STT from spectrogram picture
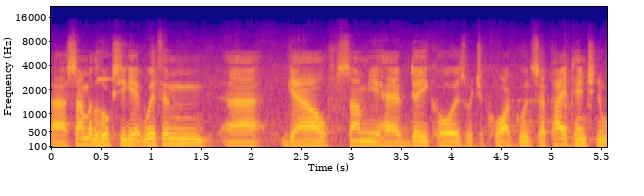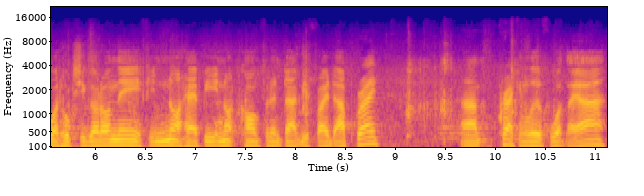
uh, some of the hooks you get with them, uh, gal, some you have decoys, which are quite good. So pay attention to what hooks you got on there. If you're not happy, you're not confident, don't be afraid to upgrade. Um, cracking lure for what they are.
